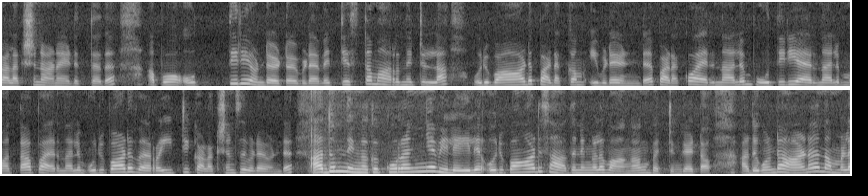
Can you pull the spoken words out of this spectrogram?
കളക്ഷനാണ് എടുത്തത്. അപ്പോൾ ഒത്തിരി ഉണ്ട് കേട്ടോ ഇവിടെ. വ്യത്യസ്തമാർന്നിട്ടുള്ള ഒരുപാട് പടക്കം ഇവിടെ ഉണ്ട്. പടക്കമായിരുന്നാലും പൂത്തിരി ആയിരുന്നാലും മത്താപ്പായിരുന്നാലും ഒരുപാട് വെറൈറ്റി കളക്ഷൻസ് ഇവിടെ ഉണ്ട്. അതും നിങ്ങൾക്ക് കുറഞ്ഞ വിലയിൽ ഒരുപാട് സാധനങ്ങൾ വാങ്ങാൻ പറ്റും കേട്ടോ. അതുകൊണ്ടാണ് നമ്മൾ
